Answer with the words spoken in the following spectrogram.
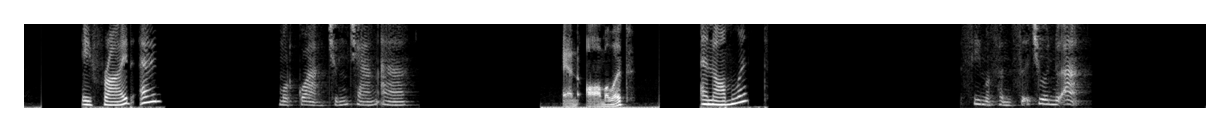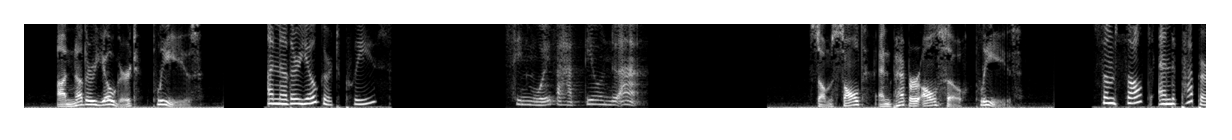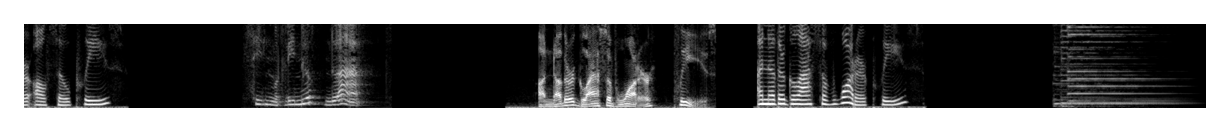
A fried egg? Một quả trứng tráng à. An omelette? An omelette? Xin một phần sữa chua nữa ạ. Another yogurt, please. Another yogurt, please. Xin muối và hạt tiêu nữa ạ. Some salt and pepper also, please. Some salt and pepper also, please. Xin một ly nước nữa ạ. Another glass of water, please. Another glass of water, please.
